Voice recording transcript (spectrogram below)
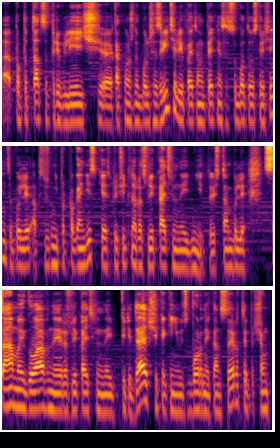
э, попытаться привлечь э, как можно больше зрителей, поэтому пятница, суббота, воскресенье это были абсолютно не пропагандистские, а исключительно развлекательные дни. То есть там были самые главные развлекательные передачи, какие-нибудь сборные концерты, причем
